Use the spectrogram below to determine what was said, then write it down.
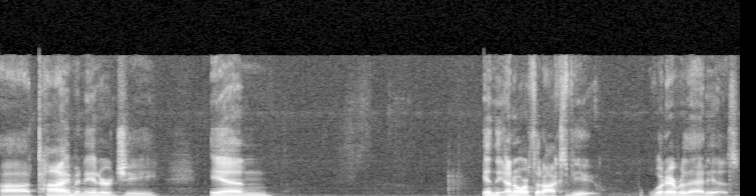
uh, time and energy in in the unorthodox view, whatever that is.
